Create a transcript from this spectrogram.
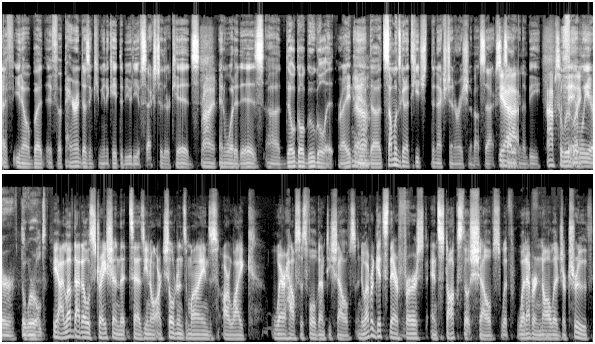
If you know, but if a parent doesn't communicate the beauty of sex to their kids right. and what it is, uh, they'll go Google it, right? Yeah. And uh, someone's going to teach the next generation about sex. It's yeah, going to be absolutely family or the world. Yeah, I love that illustration that says, you know, our children's minds are like warehouses full of empty shelves. And whoever gets there first and stocks those shelves with whatever knowledge or truth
